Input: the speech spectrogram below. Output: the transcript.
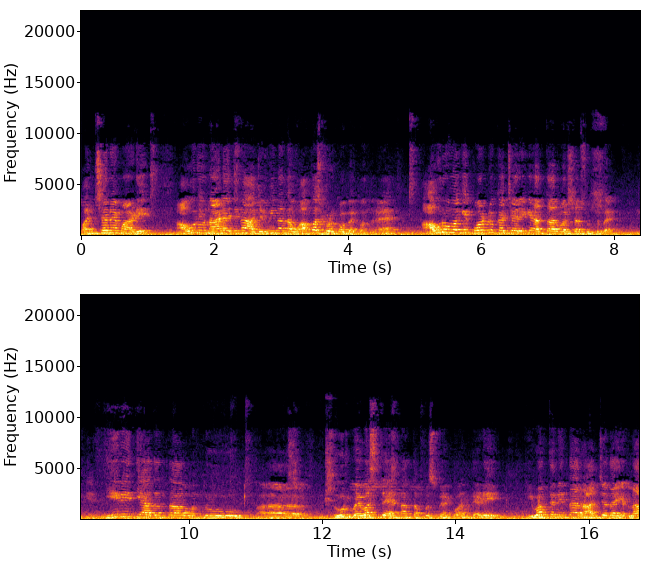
ವಂಚನೆ ಮಾಡಿ ಅವರು ನಾಳೆ ದಿನ ಆ ಜಮೀನನ್ನ ವಾಪಸ್ ಪಡ್ಕೋಬೇಕು ಅಂದ್ರೆ ಅವರು ಹೋಗಿ ಕೋರ್ಟು ಕಚೇರಿಗೆ ಹತ್ತಾರು ವರ್ಷ ಸುತ್ತಬೇಕು ಈ ರೀತಿಯಾದಂತ ಒಂದು ದುರ್ವ್ಯವಸ್ಥೆಯನ್ನ ತಪ್ಪಿಸ್ಬೇಕು ಅಂತೇಳಿ ಇವತ್ತಿನಿಂದ ರಾಜ್ಯದ ಎಲ್ಲಾ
